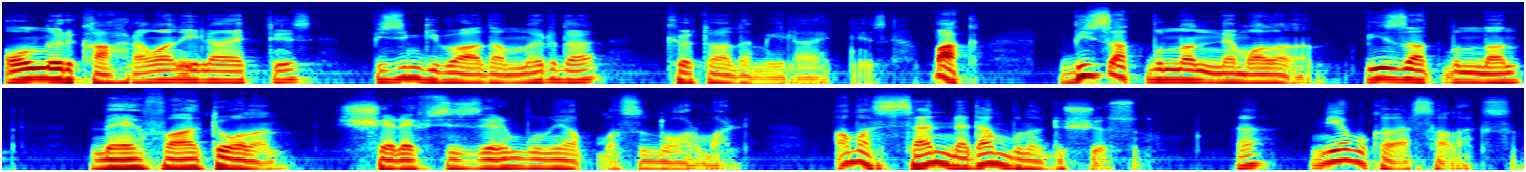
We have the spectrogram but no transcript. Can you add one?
onları kahraman ilan ettiniz. Bizim gibi adamları da kötü adam ilan ettiniz. Bak bizzat bundan nemalanan, bizzat bundan menfaati olan şerefsizlerin bunu yapması normal. Ama sen neden buna düşüyorsun? Ha? Niye bu kadar salaksın?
